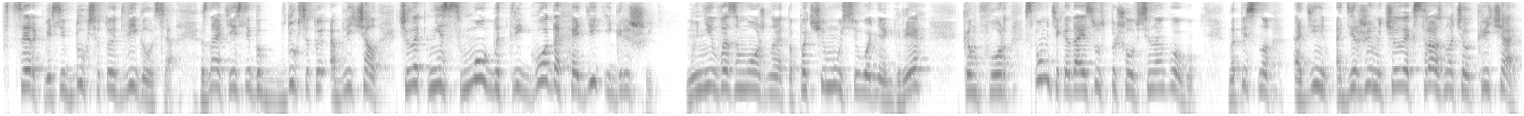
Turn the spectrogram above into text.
в церкви, если бы Дух Святой двигался? Знаете, если бы Дух Святой обличал, человек не смог бы три года ходить и грешить. Ну невозможно это. Почему сегодня грех, комфорт? Вспомните, когда Иисус пришел в синагогу, написано, один одержимый человек сразу начал кричать.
